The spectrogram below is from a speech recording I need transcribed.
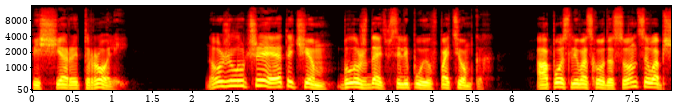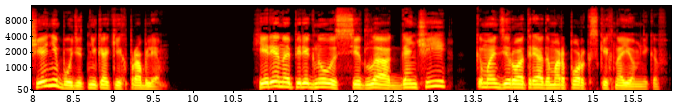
Пещеры троллей. Но уже лучше это, чем блуждать вслепую в потемках. А после восхода солнца вообще не будет никаких проблем. Хирена перегнулась с седла к Гончии, командиру отряда марпоргских наемников.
